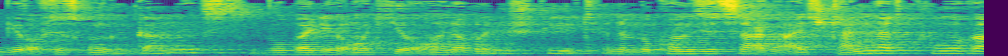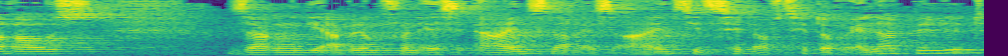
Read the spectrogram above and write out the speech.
wie oft es rumgegangen ist, wobei die Orientierung auch eine Rolle spielt. Und dann bekommen Sie sozusagen als Standardkurve raus, sagen die Abbildung von S1 nach S1, die Z auf Z auf N abbildet,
